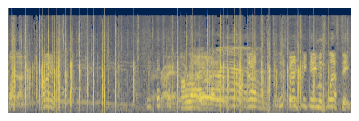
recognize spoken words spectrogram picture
Well done. Ryan. Ryan. All right. Ryan. Now, this guy's nickname is Lefty,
